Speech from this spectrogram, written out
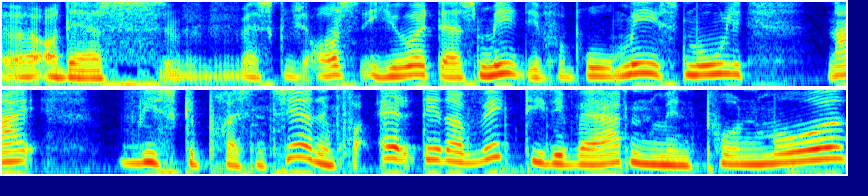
Øh, og deres, hvad skal vi, også i øvrigt deres medieforbrug mest muligt. Nej, vi skal præsentere dem for alt det, der er vigtigt i verden, men på en måde,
